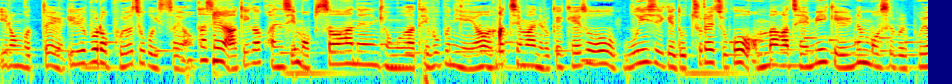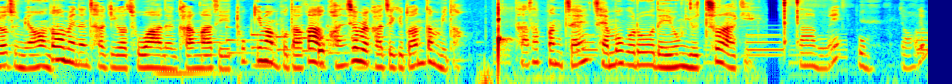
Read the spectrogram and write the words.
이런 것들 일부러 보여주고 있어요. 사실 아기가 관심 없어 하는 경우가 대부분이에요. 그렇지만 이렇게 계속 무의식에 노출해주고 엄마가 재미있게 읽는 모습을 보여주면 처음에는 자기가 좋아하는 강아지, 토끼만 보다가 또 관심을 가지기도 한답니다. 다섯 번째, 제목으로 내용 유추하기. 나무의 봄. 여름,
